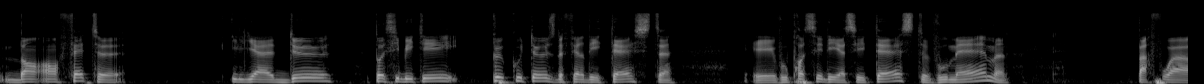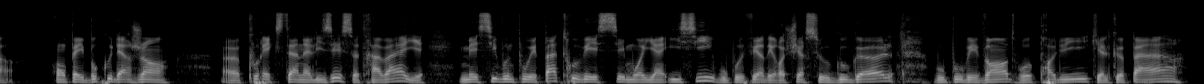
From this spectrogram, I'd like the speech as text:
Bon, en fait, euh, il y a deux possibilité peu coûteuse de faire des tests et vous procédez à ces tests vous-même. Parfois, on paye beaucoup d'argent euh, pour externaliser ce travail. Mais si vous ne pouvez pas trouver ces moyens ici, vous pouvez faire des recherches sur Google, vous pouvez vendre vos produits quelque part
